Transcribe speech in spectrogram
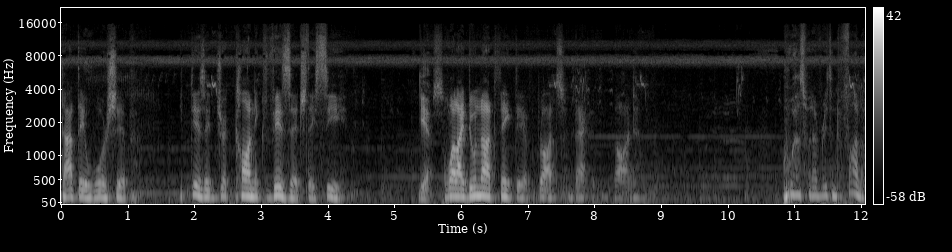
that they worship, it is a draconic visage they see. Yes. While I do not think they have brought back God, who else would have reason to follow?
